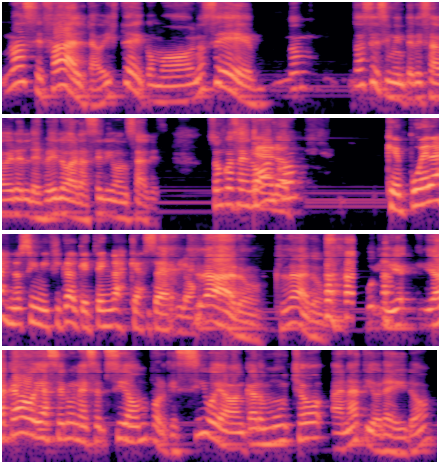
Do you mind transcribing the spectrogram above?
No hace falta, ¿viste? Como, no sé, no, sé si me interesa ver el desvelo de Araceli González. Son cosas de no que puedas no significa que tengas que hacerlo. Claro, claro. y, acá voy a hacer una excepción porque sí voy a bancar mucho a Nati Oreiro,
